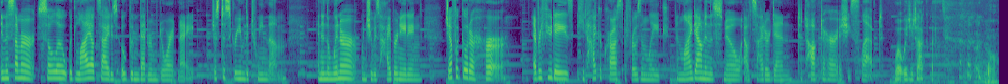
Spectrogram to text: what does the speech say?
In the summer, Solo would lie outside his open bedroom door at night just to scream between them. And in the winter, when she was hibernating, Jeff would go to her. Every few days, he'd hike across a frozen lake and lie down in the snow outside her den to talk to her as she slept. What would you talk about? No,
